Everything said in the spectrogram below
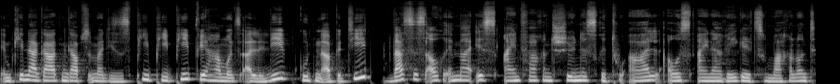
im Kindergarten gab es immer dieses Piep, Piep, Piep, wir haben uns alle lieb, guten Appetit. Was es auch immer ist, einfach ein schönes Ritual aus einer Regel zu machen. Und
